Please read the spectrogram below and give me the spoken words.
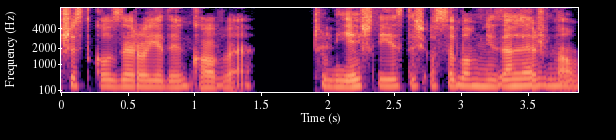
wszystko zero-jedynkowe. Czyli jeśli jesteś osobą niezależną,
